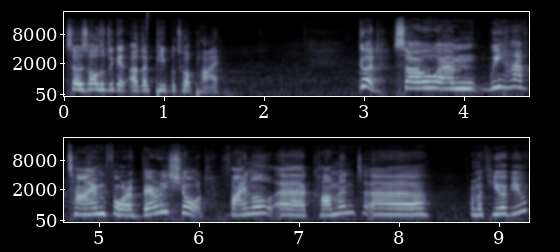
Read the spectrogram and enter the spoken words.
So it's also to get other people to apply. Good. So um, we have time for a very short final uh, comment uh, from a few of you.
